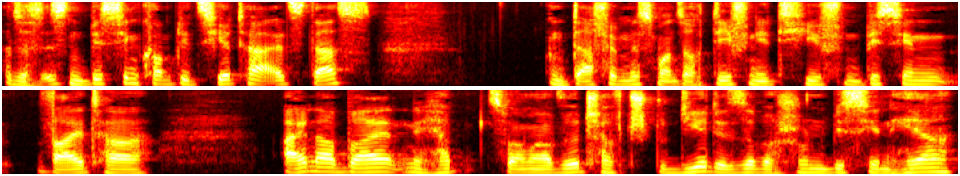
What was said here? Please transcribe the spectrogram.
Also es ist ein bisschen komplizierter als das. Und dafür müssen wir uns auch definitiv ein bisschen weiter einarbeiten. Ich habe zwar mal Wirtschaft studiert, ist aber schon ein bisschen her.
